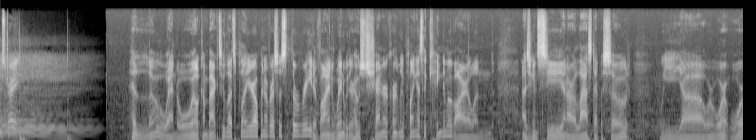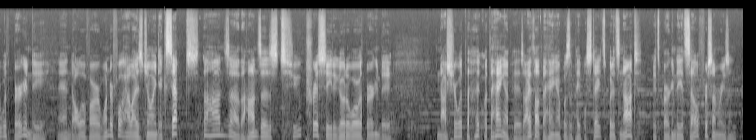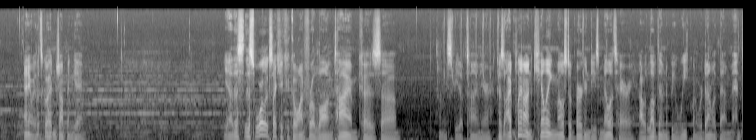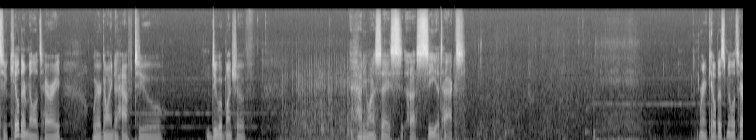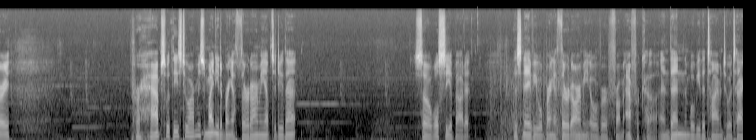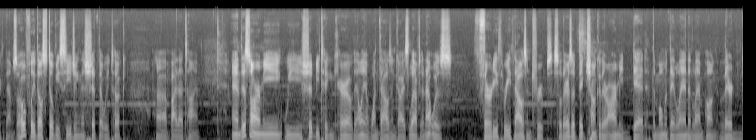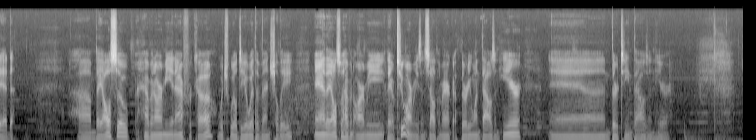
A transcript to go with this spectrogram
game straight. Hello and welcome back to Let's Play Europa Universalis 3 Divine Wind with your host Shenner, currently playing as the Kingdom of Ireland. As you can see in our last episode, we uh, were at war with Burgundy, and all of our wonderful allies joined except the Hansa. The Hansa's too prissy to go to war with Burgundy. Not sure what the what the hang-up is. I thought the hang-up was the Papal States, but it's not. It's Burgundy itself for some reason. Anyway, let's go ahead and jump in game. Yeah, this this war looks like it could go on for a long time, because... Uh, let me speed up time here. Because I plan on killing most of Burgundy's military. I would love them to be weak when we're done with them. And to kill their military, we're going to have to do a bunch of... How do you want to say? Uh, sea attacks. We're going to kill this military. Perhaps with these two armies. We might need to bring a third army up to do that. So we'll see about it. This navy will bring a third army over from Africa, and then will be the time to attack them. So hopefully they'll still be sieging the shit that we took uh, by that time. And this army we should be taking care of. They only have 1,000 guys left, and that was 33,000 troops. So there's a big chunk of their army dead. The moment they land in Lampung, they're dead. Um, they also have an army in Africa, which we'll deal with eventually. And they also have an army, they have two armies in South America, 31,000 here and 13,000 here.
